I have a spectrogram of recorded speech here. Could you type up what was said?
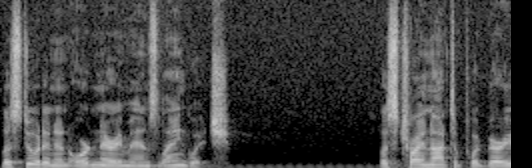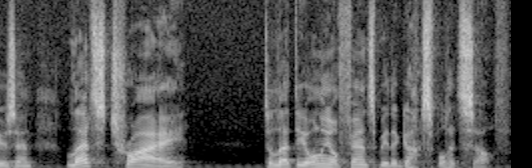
let's do it in an ordinary man's language. Let's try not to put barriers in. Let's try to let the only offense be the gospel itself.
